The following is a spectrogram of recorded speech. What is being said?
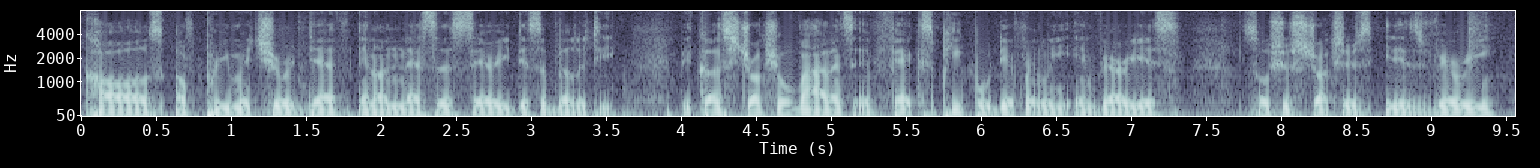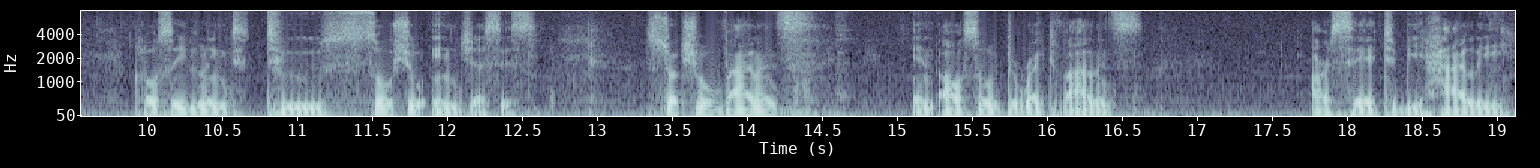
cause of premature death and unnecessary disability because structural violence affects people differently in various social structures it is very closely linked to social injustice structural violence and also direct violence are said to be highly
